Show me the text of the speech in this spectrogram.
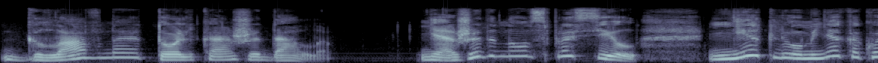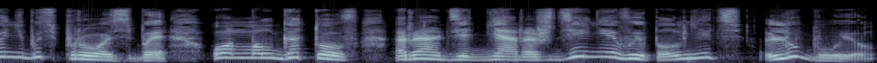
главное только ожидало. Неожиданно он спросил, нет ли у меня какой-нибудь просьбы. Он, мол, готов ради дня рождения выполнить любую.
